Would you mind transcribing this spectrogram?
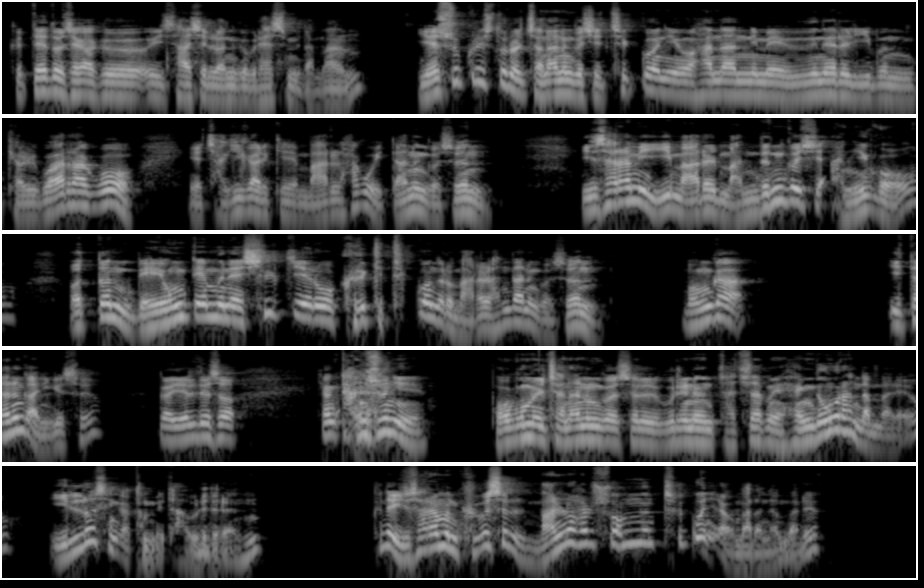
그때도 제가 그 사실을 언급을 했습니다만, 예수 그리스도를 전하는 것이 특권이요 하나님의 은혜를 입은 결과라고 예, 자기가 이렇게 말을 하고 있다는 것은 이 사람이 이 말을 만든 것이 아니고 어떤 내용 때문에 실제로 그렇게 특권으로 말을 한다는 것은 뭔가 있다는 거 아니겠어요? 그러니까 예를 들어서 그냥 단순히 복음을 전하는 것을 우리는 자칫하면 행동을 한단 말이에요. 일로 생각합니다. 우리들은. 근데 이 사람은 그것을 말로 할 수 없는 특권이라고 말한단 말이에요.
